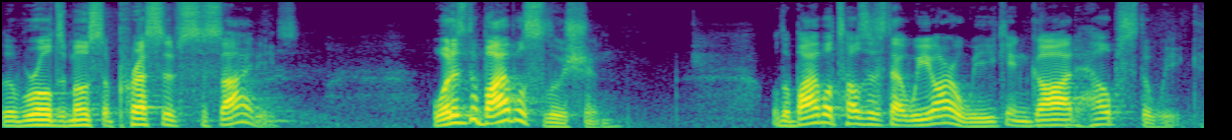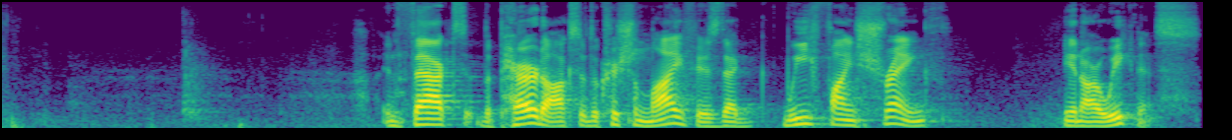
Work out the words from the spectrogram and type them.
the world's most oppressive societies. What is the Bible solution? Well, the Bible tells us that we are weak and God helps the weak. In fact, the paradox of the Christian life is that we find strength in our weakness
